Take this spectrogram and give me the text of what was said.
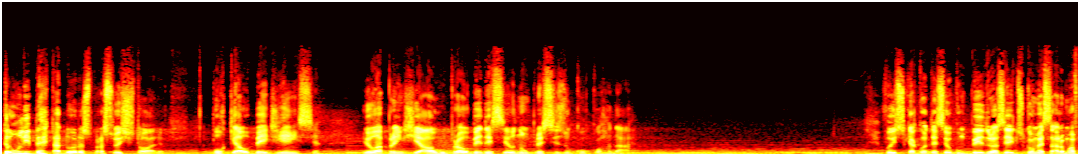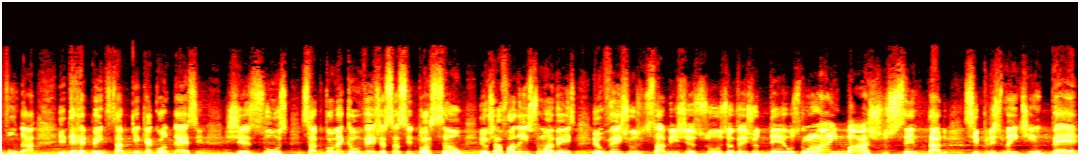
tão libertadoras para a sua história, porque a obediência, eu aprendi algo, para obedecer eu não preciso concordar. Foi isso que aconteceu com Pedro. As redes começaram a afundar e de repente, sabe o que, que acontece? Jesus, sabe como é que eu vejo essa situação? Eu já falei isso uma vez. Eu vejo, sabe, Jesus, eu vejo Deus lá embaixo, sentado, simplesmente em pé,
